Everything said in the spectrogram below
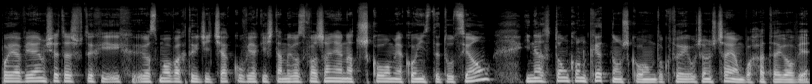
pojawiają się też w tych ich rozmowach tych dzieciaków jakieś tam rozważania nad szkołą jako instytucją i nad tą konkretną szkołą, do której uczęszczają bohaterowie.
